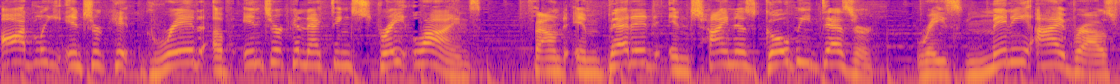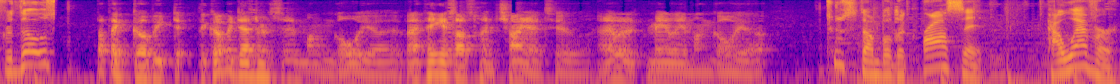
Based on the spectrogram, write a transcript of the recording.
oddly intricate grid of interconnecting straight lines found embedded in China's Gobi Desert raised many eyebrows for those Thought the Gobi, the Gobi Desert's in Mongolia. I think it's also in China too. I know it's mainly in Mongolia. who stumbled across it. However,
